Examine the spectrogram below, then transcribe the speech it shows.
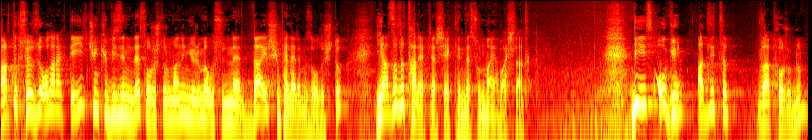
artık sözlü olarak değil çünkü bizim de soruşturmanın yürüme usulüne dair şüphelerimiz oluştu. Yazılı talepler şeklinde sunmaya başladık. Biz o gün adli tıp raporunun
